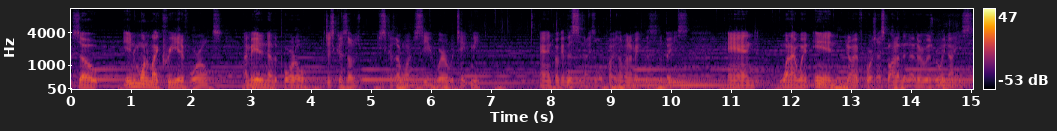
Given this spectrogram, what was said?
So, in one of my creative worlds, I made another portal just because I was just because I wanted to see where it would take me. And okay, this is a nice little place. I'm gonna make this as a base. And when I went in, you know, of course, I spawned in the nether. It was really nice.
